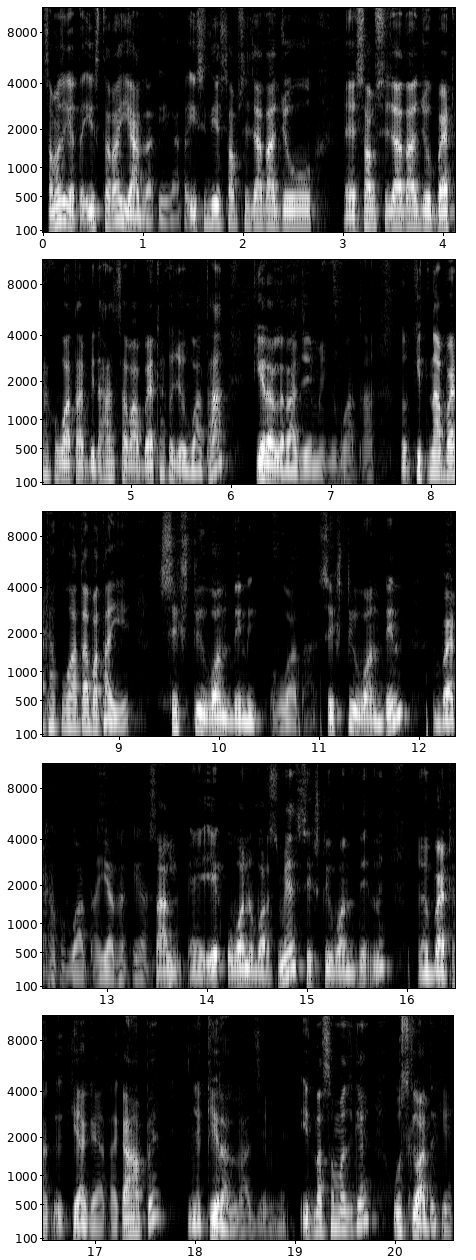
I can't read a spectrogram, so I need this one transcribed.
समझ गए तो इस तरह याद रखिएगा। तो इसलिए सबसे ज़्यादा जो सबसे ज़्यादा जो बैठक हुआ था, विधानसभा बैठक जो हुआ था, केरल राज्य में हुआ था। तो कितना बैठक हुआ था बताइए? सिक्सटी वन दिन हुआ था। सिक्सटी वन दिन बैठक हुआ था, याद रखिएगा। साल एक वन वर्ष में सिक्सटी वन दिन बैठक किया गया था। कहाँ पे? केरल राज्य में। इतना समझ गए? उसके बाद देखिए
